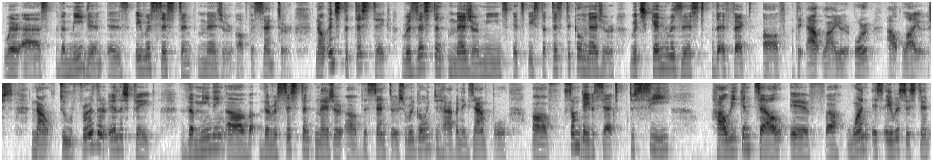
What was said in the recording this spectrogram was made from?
whereas the median is a resistant measure of the center. Now, in statistic, resistant measure means it's a statistical measure which can resist the effect of the outlier or outliers. Now, to further illustrate the meaning of the resistant measure of the centers, we're going to have an example of some data set to see how we can tell if uh, one is a resistant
